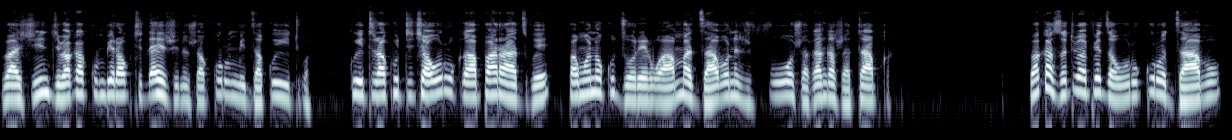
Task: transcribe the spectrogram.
Vazhinji vakakumbira kuti dai zvinhu zvakurumidza kuitwa kuitira kuti chauruka aparadzwe pamwe nokudzorerwa hama dzavo nezvipfuwo zvakanga zvatapwa vakazoti vapedza hurukuro dzavo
